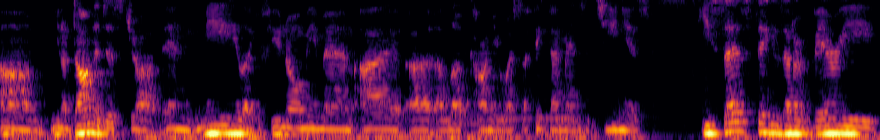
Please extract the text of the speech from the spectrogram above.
um, you know, Donda just dropped, and me, like, if you know me, man, I uh, I love Kanye West. I think that man's a genius. He says things that are very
